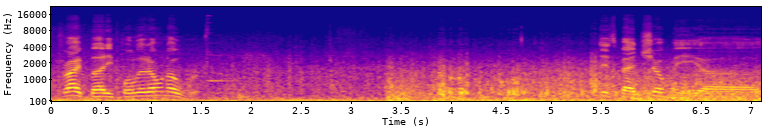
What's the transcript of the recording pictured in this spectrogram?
That's right, buddy. Pull it on over. Dispatch, show me uh,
